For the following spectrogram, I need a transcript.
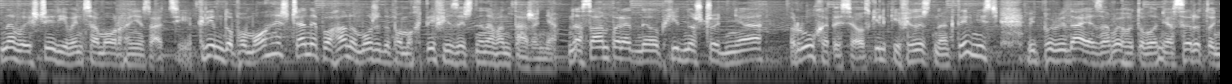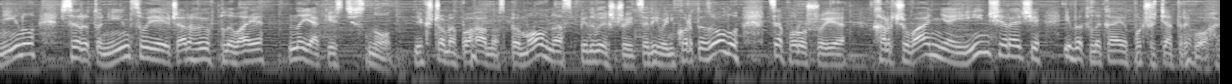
на вищий рівень самоорганізації. Крім допомоги, ще непогано може допомогти фізичне навантаження. Насамперед, необхідно щодня рухатися, оскільки фізична активність відповідає за виготовлення серотоніну. Серотонін своєю чергою впливає на якість сну. Якщо ми погано спимо, в нас підвищується рівень кортизолу, це порушує харчування і інші речі, і викликає почуття тривоги.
